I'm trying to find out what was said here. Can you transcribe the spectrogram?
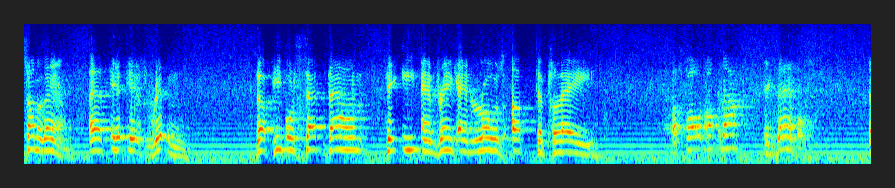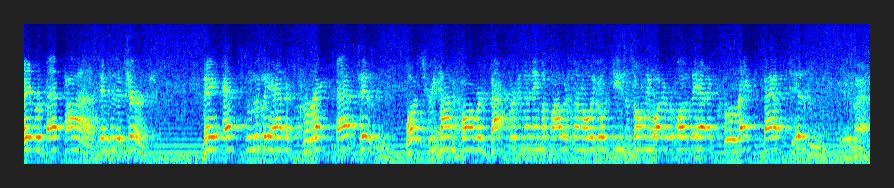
some of them, as it is written. The people sat down to eat and drink and rose up to play. What's Paul talking about? Examples. They were baptized into the church. They absolutely had a correct baptism. Was three times forward, backward in the name of Father, Son, Holy Ghost, Jesus only, whatever it was, they had a correct baptism. Amen.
